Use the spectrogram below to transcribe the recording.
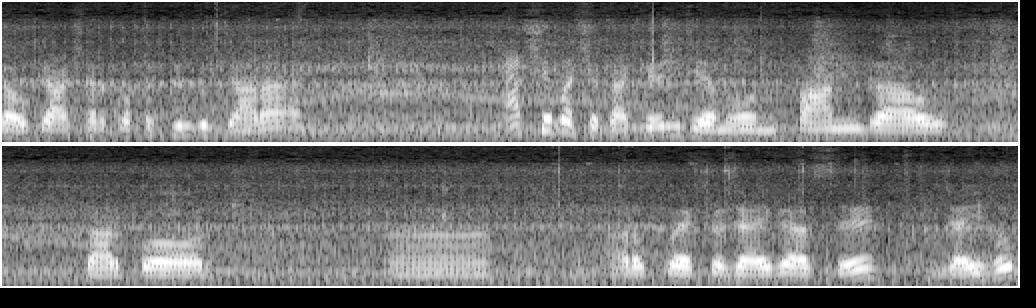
কাউকে আসার কথা, কিন্তু যারা আশেপাশে থাকেন, যেমন পানগাঁও, তারপর আরও কয়েকটা জায়গা আছে, যাই হোক,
